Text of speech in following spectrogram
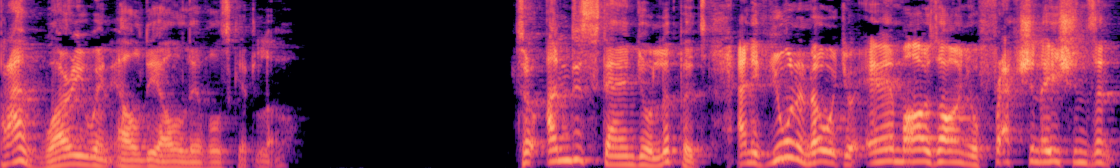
But I worry when LDL levels get low. So understand your lipids. And if you want to know what your NMRs are and your fractionations and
